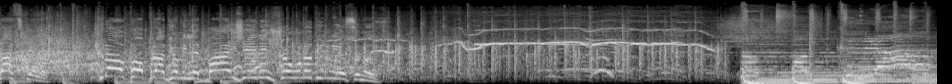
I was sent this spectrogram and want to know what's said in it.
Rastgele. Kral Pop Radyo Millet. Bay J'nin şovunu dinliyorsunuz. Pop pop kral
